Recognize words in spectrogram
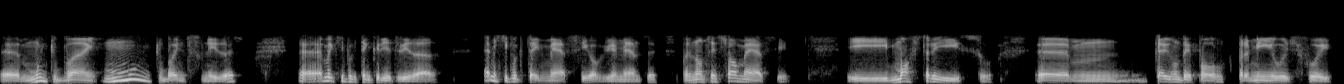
uh, muito bem, muito bem definidas. Uh, é uma equipa que tem criatividade. É uma equipa que tem Messi, obviamente, mas não tem só Messi. E mostra isso. Um, tem um Depol, que para mim hoje foi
